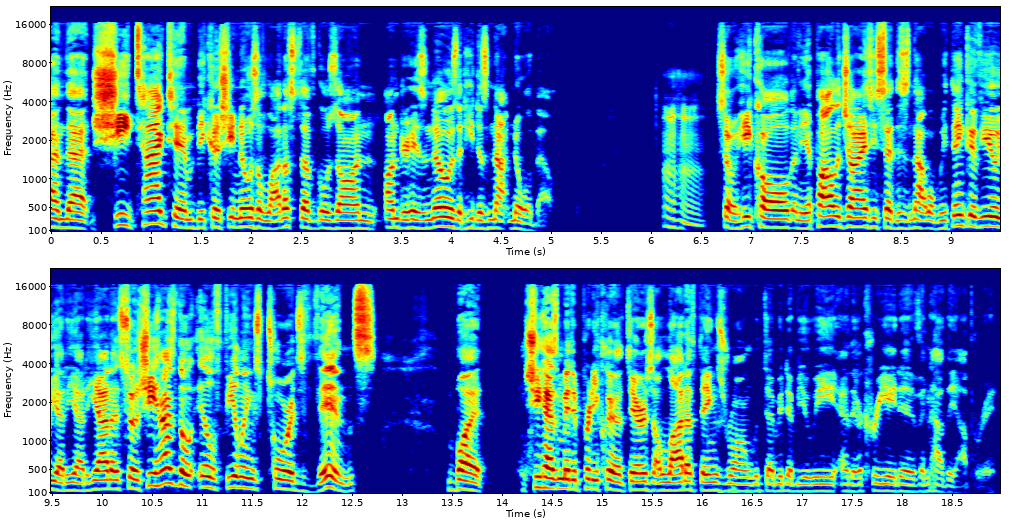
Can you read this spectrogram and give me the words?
and that she tagged him because she knows a lot of stuff goes on under his nose that he does not know about. Mhm. So he called and he apologized. He said, This is not what we think of you, yada, yada, yada. So she has no ill feelings towards Vince, but she has made it pretty clear that there's a lot of things wrong with WWE and their creative and how they operate.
